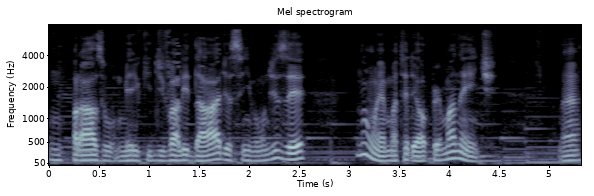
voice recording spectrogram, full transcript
um prazo meio que de validade, assim vamos dizer, não é material permanente, né?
